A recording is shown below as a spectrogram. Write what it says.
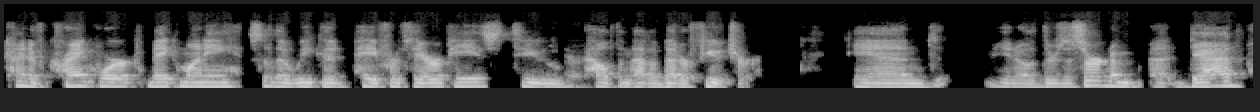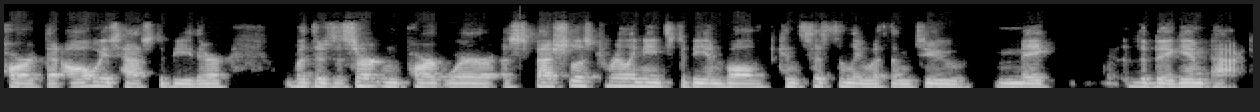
kind of crank work, make money so that we could pay for therapies to Sure. help them have a better future. And, you know, there's a certain uh, dad part that always has to be there, but there's a certain part where a specialist really needs to be involved consistently with them to make the big impact.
